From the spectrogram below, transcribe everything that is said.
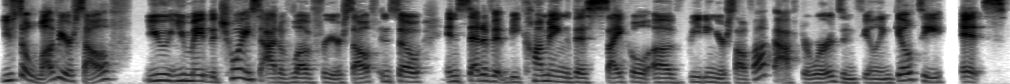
you still love yourself. You you made the choice out of love for yourself. And so instead of it becoming this cycle of beating yourself up afterwards and feeling guilty, it's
